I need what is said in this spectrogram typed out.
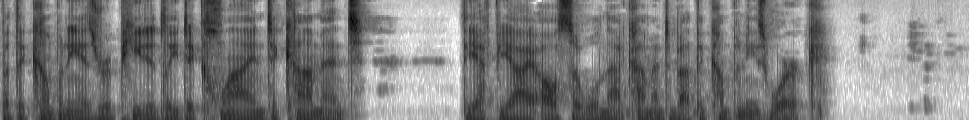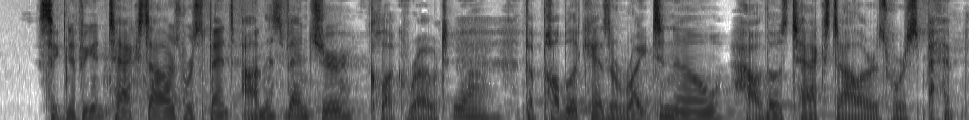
but the company has repeatedly declined to comment. The FBI also will not comment about the company's work. Significant tax dollars were spent on this venture, Cluck wrote. The public has a right to know how those tax dollars were spent.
